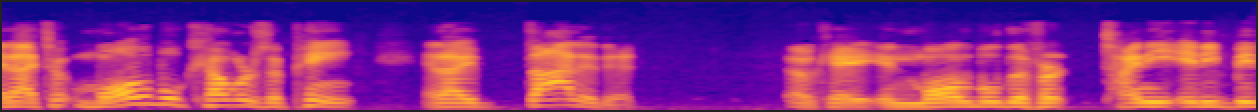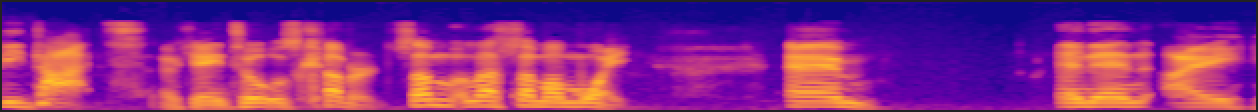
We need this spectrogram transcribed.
and I took multiple colors of paint and I dotted it. Okay, in multiple different tiny itty bitty dots. Okay, until it was covered. Some left some on white, and and then I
